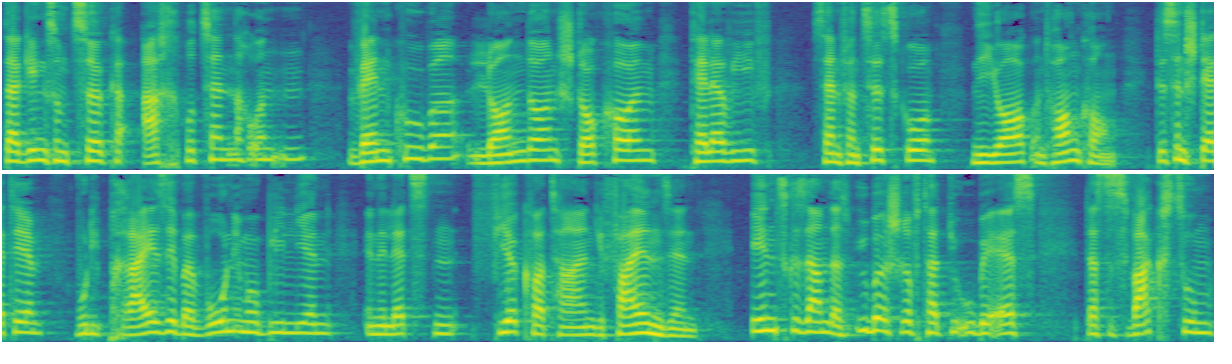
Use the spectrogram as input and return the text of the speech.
da ging es um circa 8% nach unten. Vancouver, London, Stockholm, Tel Aviv, San Francisco, New York und Hongkong. Das sind Städte, wo die Preise bei Wohnimmobilien in den letzten vier Quartalen gefallen sind. Insgesamt als Überschrift hat die UBS, dass das Wachstum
